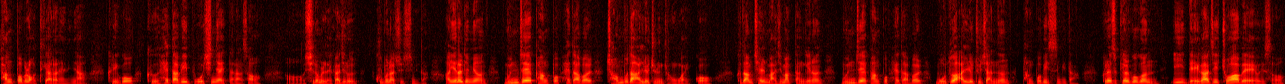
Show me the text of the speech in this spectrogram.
방법을 어떻게 알아내느냐, 그리고 그 해답이 무엇이냐에 따라서 어, 실험을 네 가지로 구분할 수 있습니다. 아, 예를 들면 문제, 방법, 해답을 전부 다 알려주는 경우가 있고, 그 다음 제일 마지막 단계는 문제, 방법, 해답을 모두 알려주지 않는 방법이 있습니다. 그래서 결국은 이 네 가지 조합에 의해서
